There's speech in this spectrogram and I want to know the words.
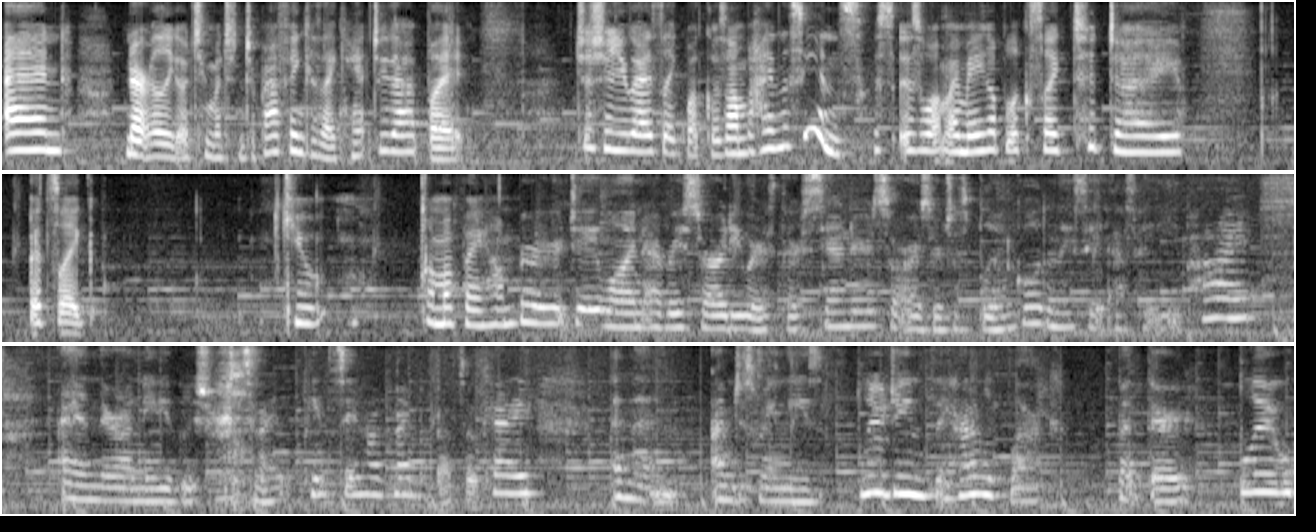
and not really go too much into prepping because I can't do that, but just show you guys like what goes on behind the scenes. This is what my makeup looks like today. It's like cute. I'm a fan. For day one, every sorority wears their standards, so ours are just blue and gold and they say SAE Pi and they're on navy blue shirts and I have paint stain on mine, but that's okay. And then I'm just wearing these blue jeans. They kind of look black, but they're blue,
